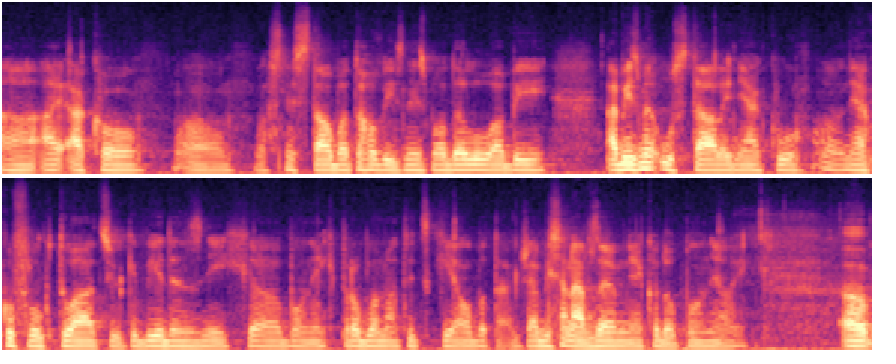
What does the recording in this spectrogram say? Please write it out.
aj ako vlastne stavba toho biznis modelu, aby, aby sme ustáli nejakú, nejakú fluktuáciu, keby jeden z nich bol nejaký problematický alebo tak, že aby sa navzájom nejako doplňali. Uh,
